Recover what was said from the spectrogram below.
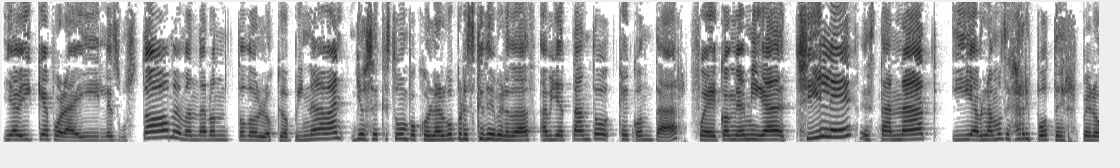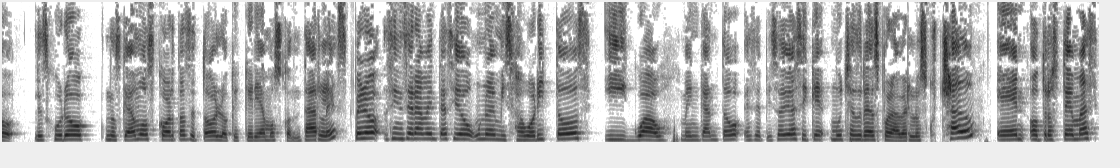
Ya vi que por ahí les gustó, me mandaron todo lo que opinaban. Yo sé que estuvo un poco largo, pero es que de verdad había tanto que contar. Fue con mi amiga Chile, está Nat y hablamos de Harry Potter, pero les juro nos quedamos cortas de todo lo que queríamos contarles. Pero sinceramente ha sido uno de mis favoritos y wow, me encantó ese episodio, así que muchas gracias por haberlo escuchado. En otros temas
